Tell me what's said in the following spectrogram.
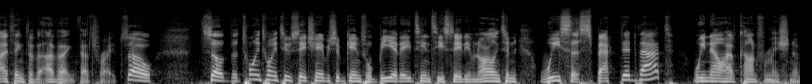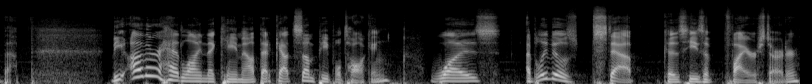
I, I think that I think that's right. So, so the 2022 state championship games will be at AT&T Stadium in Arlington. We suspected that. We now have confirmation of that. The other headline that came out that got some people talking was, I believe it was Stepp because he's a fire starter.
